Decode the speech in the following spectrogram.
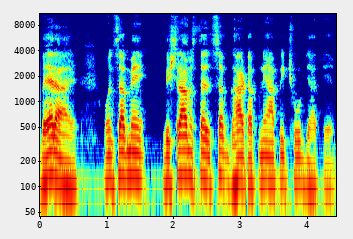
बह रहा है, उन सब में विश्राम स्थल, सब घाट अपने आप ही छूट जाते हैं।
